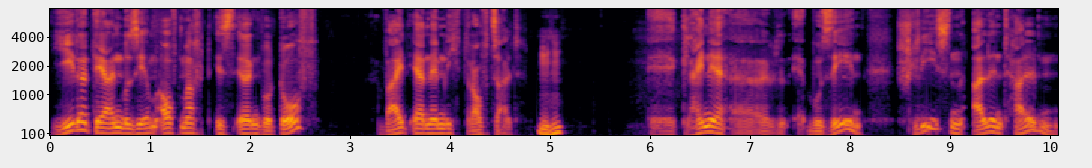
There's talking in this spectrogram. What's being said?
Jeder, der ein Museum aufmacht, ist irgendwo doof, weil er nämlich draufzahlt. Mhm. Äh, kleine äh, Museen schließen allenthalben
